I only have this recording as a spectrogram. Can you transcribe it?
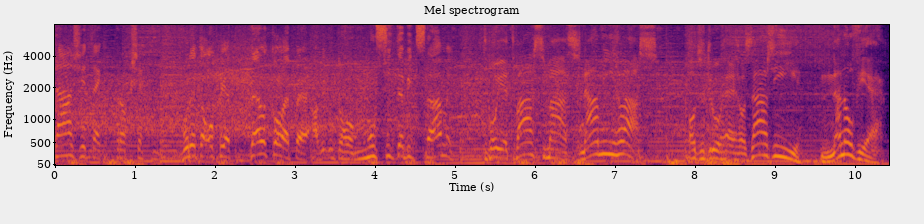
zážitek pro všechny. Bude to opět velkolepé a vy u toho musíte být s námi. Tvoje tvář má známý hlas. Od 2. září na Nově.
